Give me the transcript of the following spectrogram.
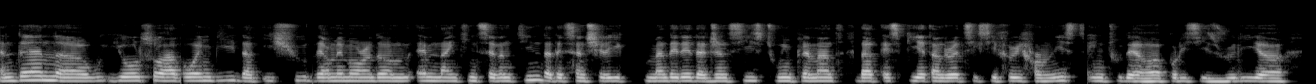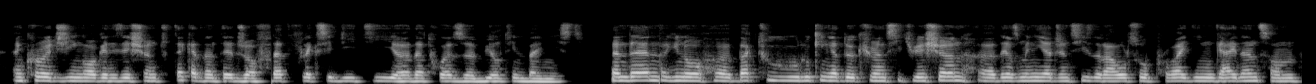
And then uh, you also have OMB that issued their memorandum M1917 that essentially mandated agencies to implement that SP 863 from NIST into their uh, policies, really uh, encouraging organizations to take advantage of that flexibility uh, that was uh, built in by NIST. And then, you know, uh, back to looking at the current situation, uh, there's many agencies that are also providing guidance on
